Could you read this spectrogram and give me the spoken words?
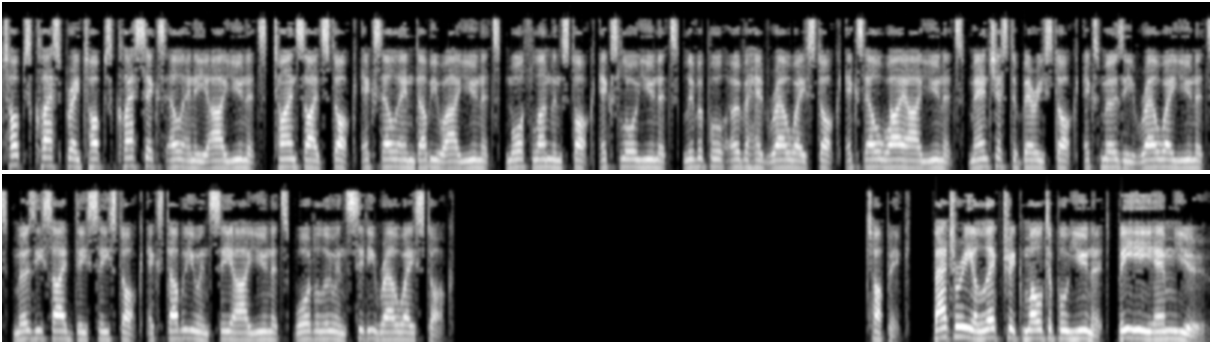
TOPS Claspre TOPS Class XLNER units Tyneside stock XLNWR units North London stock XLAW units Liverpool Overhead Railway stock XLYR units Manchester Bury stock X Mersey Railway units Merseyside DC stock XW and CR units Waterloo and City Railway stock. Topic. Battery Electric Multiple Unit BEMU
